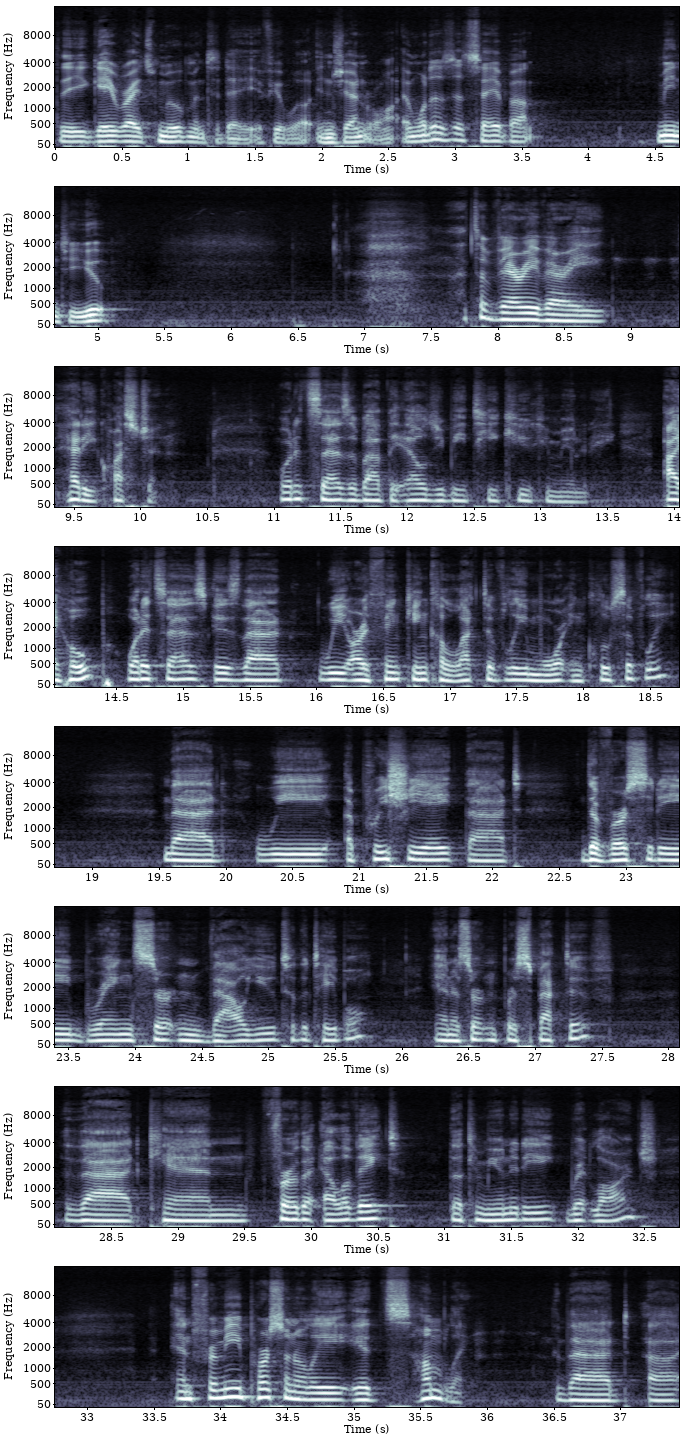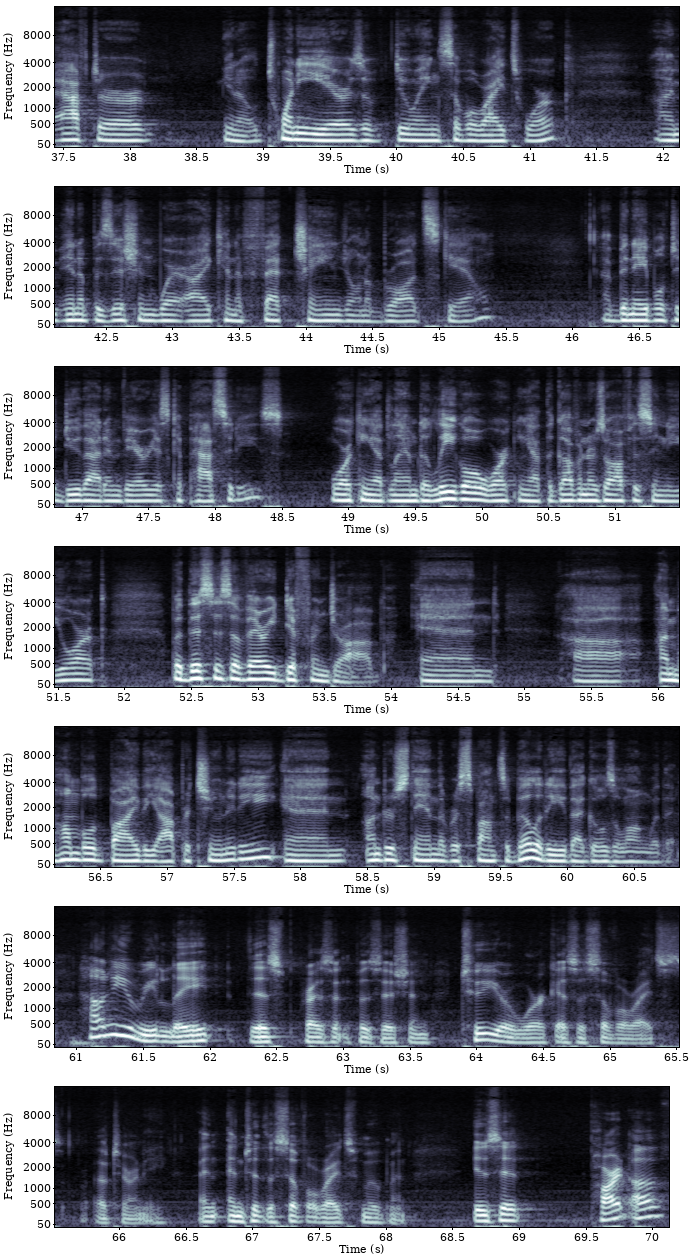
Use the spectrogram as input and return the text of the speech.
the gay rights movement today, if you will, in general? And what does it say about mean to you? That's a very, very heady question. What it says about the LGBTQ community. I hope what it says is that we are thinking collectively more inclusively, that we appreciate that diversity brings certain value to the table and a certain perspective that can further elevate the community writ large. And for me personally, it's humbling that uh, after you know 20 years of doing civil rights work, I'm in a position where I can affect change on a broad scale. I've been able to do that in various capacities, working at Lambda Legal, working at the governor's office in New York. But this is a very different job, and uh, I'm humbled by the opportunity and understand the responsibility that goes along with it. How do you relate this present position to your work as a civil rights attorney and, and to the civil rights movement? Is it part of?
